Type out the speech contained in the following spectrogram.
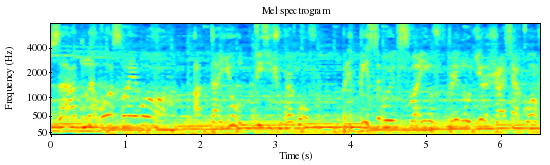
За одного своего отдают тысячу врагов, предписывают своим в плену держать оков,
